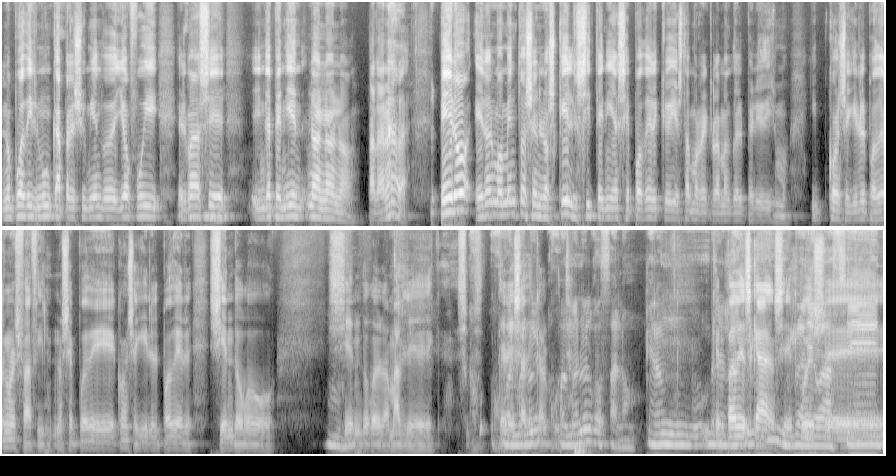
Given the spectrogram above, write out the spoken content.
No puede ir nunca presumiendo de yo fui el más eh, independiente. No, no, no, para nada. Pero eran momentos en los que él sí tenía ese poder que hoy estamos reclamando del periodismo. Y conseguir el poder no es fácil. No se puede conseguir el poder siendo siendo la madre Teresa de Calcuta. Juan Manuel Gozalo, que era un hombre... Que para descanse. Pues, eh,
